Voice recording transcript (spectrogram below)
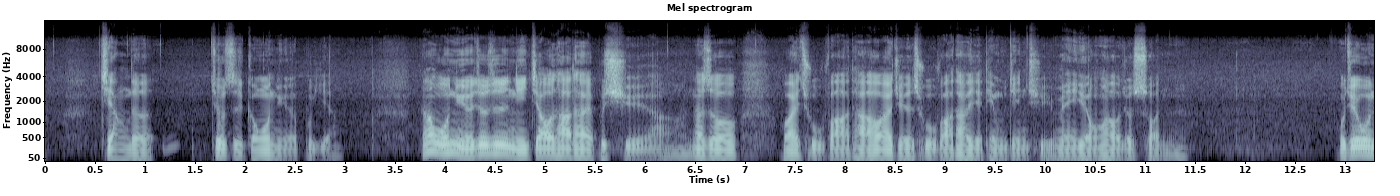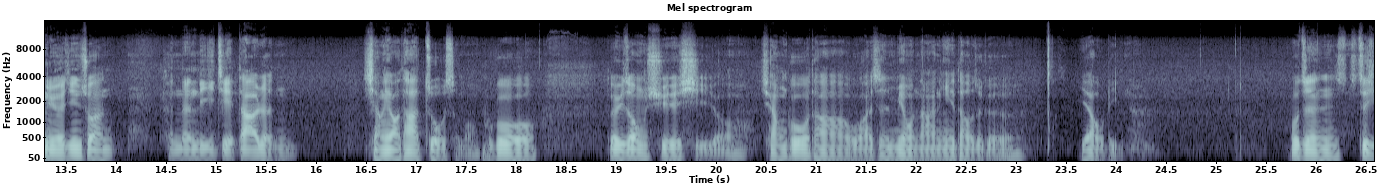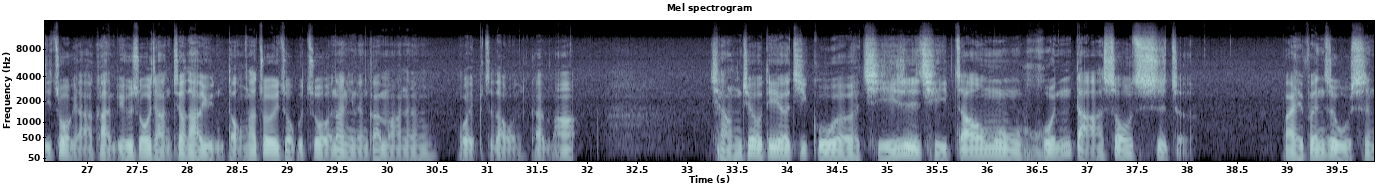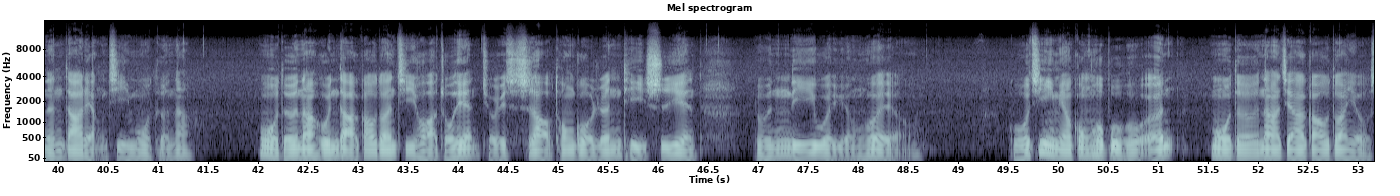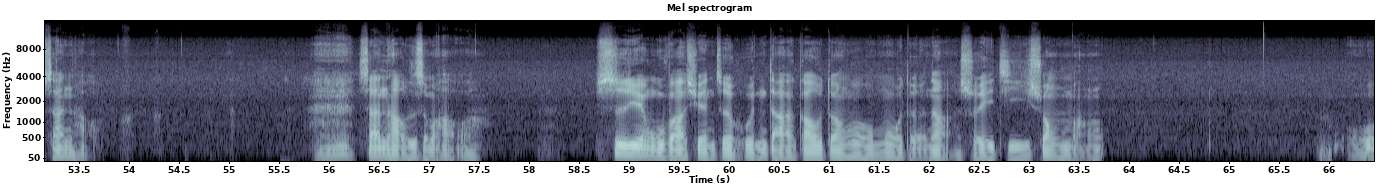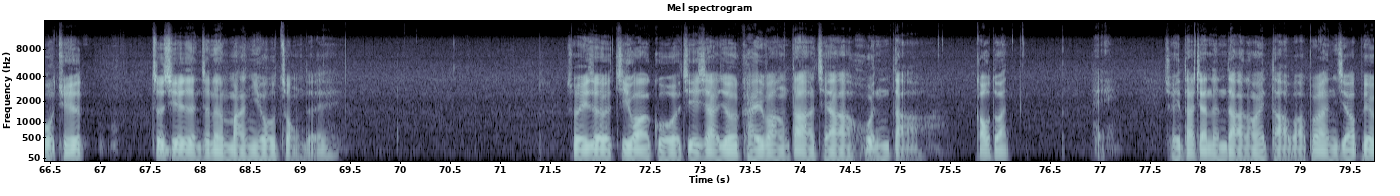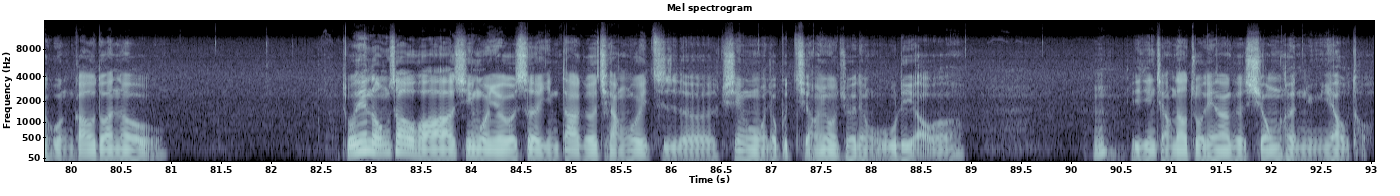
讲的就是跟我女儿不一样。然后我女儿就是你教她，她也不学啊。那时候我还处罚她，后来觉得处罚她也听不进去，没用，后来我就算了。我觉得我女儿已经算。很能理解大人想要他做什么，不过对于这种学习哦，强迫他，我还是没有拿捏到这个要领。我只能自己做给他看，比如说我想教他运动，他做一做不做，那你能干嘛呢？我也不知道我能干嘛。抢救第二季孤儿，即日起招募混打受试者，百分之五十能打两剂莫德纳。莫德纳混打高端计划昨天九月十四号通过人体试验伦理委员会哦。国际疫苗供货不稳，莫德纳加高端有三好。三好是什么好啊？试验无法选择混打高端或莫德纳，随机双盲。我觉得这些人真的蛮有种的诶。所以这个计划过，接下来就开放大家混打高端，嘿，所以大家能打赶快打吧，不然你就要被混高端喽。昨天龙少华新闻有个摄影大哥抢位置的新闻，我就不讲，因为我觉得有点无聊啊。嗯，已经讲到昨天那个凶狠女药头，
